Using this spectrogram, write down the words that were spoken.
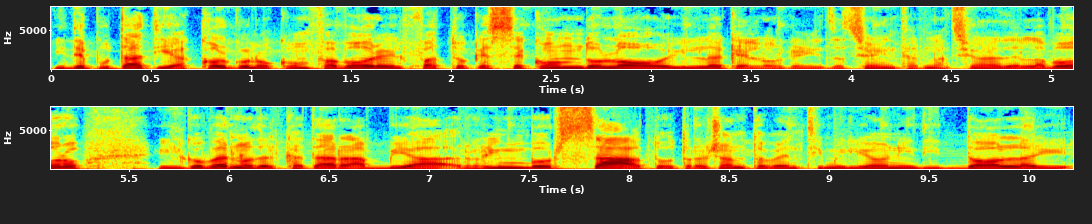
I deputati accolgono con favore il fatto che secondo l'OIL, che è l'Organizzazione Internazionale del Lavoro, il governo del Qatar abbia rimborsato 320 milioni di dollari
